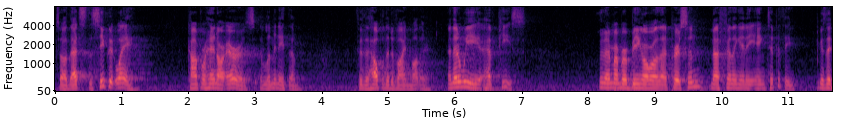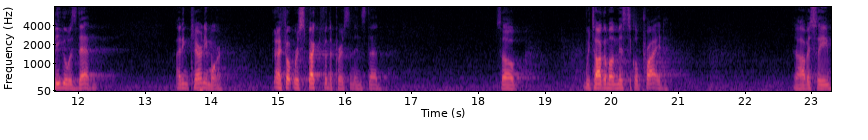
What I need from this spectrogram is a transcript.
So that's the secret way. Comprehend our errors, eliminate them through the help of the Divine Mother. And then we have peace. And I remember being around that person, not feeling any antipathy, because that ego was dead. I didn't care anymore. I felt respect for the person instead. So we talk about mystical pride. And obviously,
